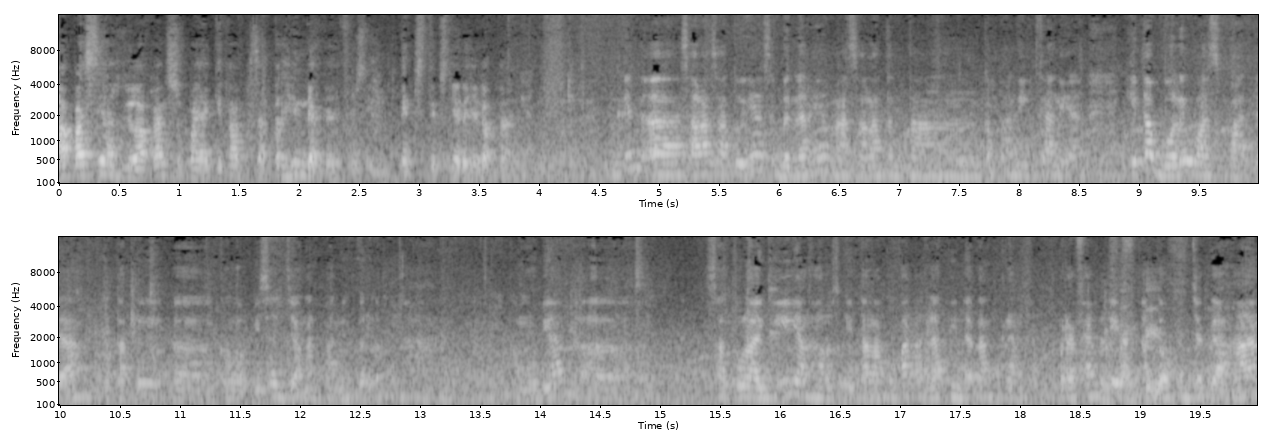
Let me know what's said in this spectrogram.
apa sih yang harus dilakukan supaya kita bisa terhindar dari virus ini? Tips-tipsnya dari dokter. Mungkin eh, salah satunya sebenarnya masalah tentang kepanikan ya. Kita boleh waspada, tetapi eh, kalau bisa jangan panik berlebihan. Kemudian eh, satu lagi yang harus kita lakukan adalah tindakan pre- preventif, Preventif. atau pencegahan.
